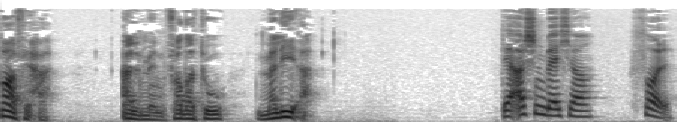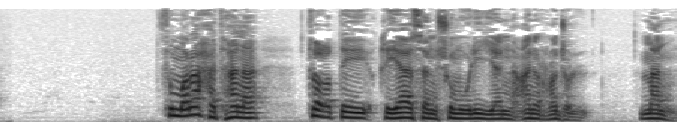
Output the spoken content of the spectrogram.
طافحة المنفضة مليئة Der Aschenbecher voll. ثم راحت هنا تعطي قياسا شموليا عن الرجل من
